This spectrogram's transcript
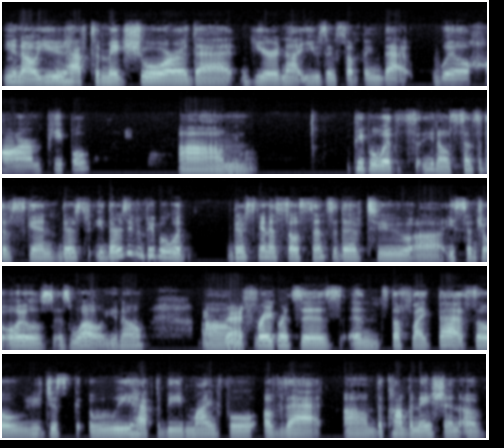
you know, you have to make sure that you're not using something that will harm people. Um, mm-hmm. People with, you know, sensitive skin. There's there's even people with their skin is so sensitive to uh, essential oils as well. You know, um, exactly. fragrances and stuff like that. So you just we have to be mindful of that. Um, the combination of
